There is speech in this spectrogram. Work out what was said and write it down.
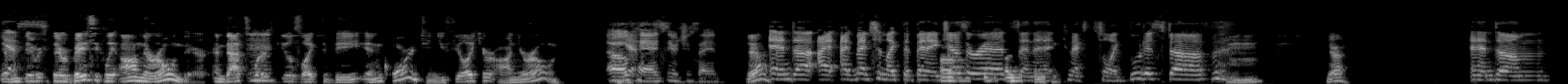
I mean, Yes. they were, they were basically on their own there, and that's what Mhm. it feels like to be in quarantine. You feel like you're on your own. Oh, okay, Yes. I see what you're saying. Yeah. And uh, I, I mentioned like the Bene Oh, Gesserits, and then it connects to like Buddhist stuff. hmm Yeah. And um,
